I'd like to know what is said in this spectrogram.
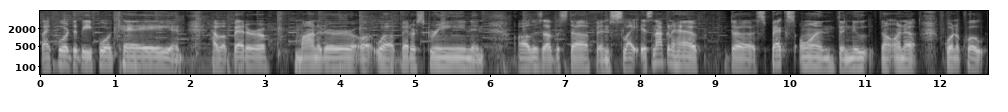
Like for it to be 4K and have a better monitor or well, better screen and all this other stuff and slight it's not going to have the specs on the new on a quote unquote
